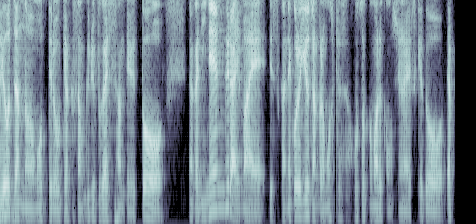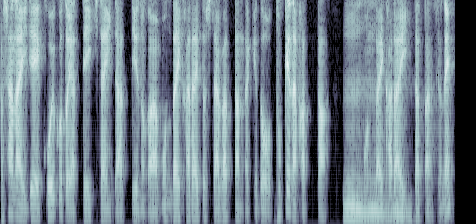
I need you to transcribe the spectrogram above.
ようちゃんの持ってるお客さん、グループ会社さんで言うと、なんか2年ぐらい前ですかね、これ、ようちゃんからもしかしたら補足もあるかもしれないですけど、やっぱ社内でこういうことをやっていきたいんだっていうのが問題、課題として上がったんだけど、解けなかった問題、課題だったんですよね。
